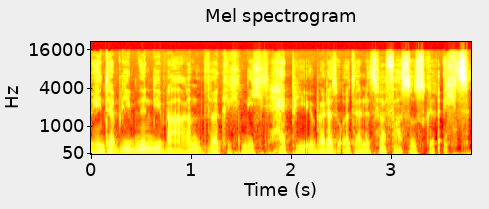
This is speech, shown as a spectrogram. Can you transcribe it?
Hinterbliebenen, die waren wirklich nicht happy über das Urteil des Verfassungsgerichts.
